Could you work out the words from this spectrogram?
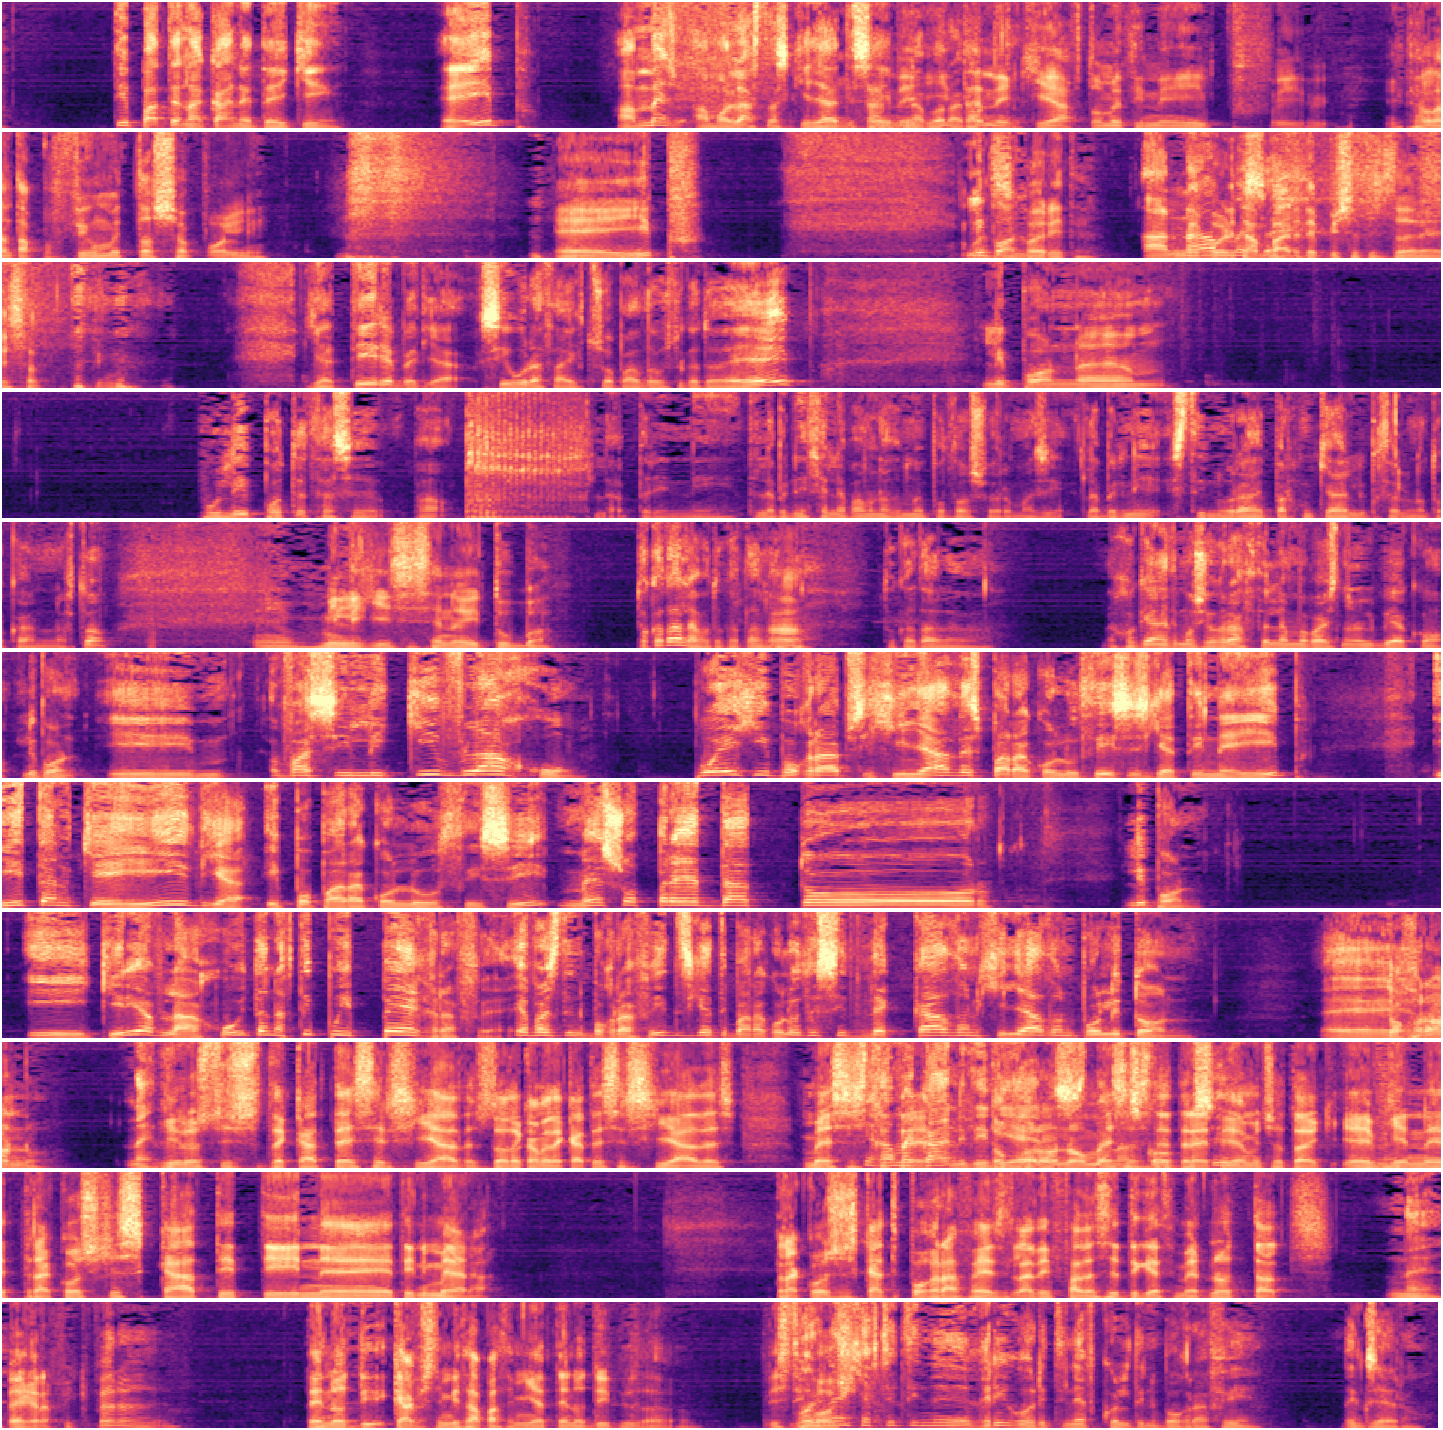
τι πάτε να κάνετε εκεί; ΑΕΠ, αμέσως, αμολάς στα σκυλιά της ΑΕΠ να Ήταν, ήταν παρακολουθείτε. εκεί αυτό με την ΕΙΠ. Ήθελα να τα αποφύγουμε τόσο πολύ. ΕΙΠ. Λοιπόν, Λοιπόν, συγχωρείτε. Δεν ανάμεσα- μπορείτε να πάρετε πίσω τις δωρεές αυτή τη στιγμή. Γιατί ρε παιδιά, σίγουρα θα έχει τους οπαδούς του και το ΕΕΠ. Λοιπόν, ε, Πουλή, πότε θα σε. πά- Πφ, Λαμπρινή. Τη Λαμπρινή θέλει να πάμε να δούμε ποδόσφαιρο μαζί. Λαμπρινή στην ουρά υπάρχουν και άλλοι που θέλουν να το κάνουν αυτό. Ε, μην λυγίσεις, εννοεί τούμπα. Το κατάλαβα, το κατάλαβα. Α. Το κατάλαβα. Έχω και ένα δημοσιογράφο που θέλει να με πάει στον Ολυμπιακό. Λοιπόν, η Βασιλική Βλάχου που έχει υπογράψει χιλιάδες παρακολουθήσεις για την ΕΕΠ ήταν και η ίδια υποπαρακολούθηση μέσω Predator. Λοιπόν, η κυρία Βλάχου ήταν αυτή που υπέγραφε. Έβαζε την υπογραφή της για την παρακολούθηση δεκάδων χιλιάδων πολιτών. Ε, Το χρόνο. ναι. Γύρω στις 14.000, 12 με 14.000 μέσα στην Είχαμε τε- κάνει τη το διαίρεση χρόνο στην μέσα στην ανασκόπηση. τετραετία Μητσοτάκη. Έβγαινε 300 κάτι την, ε, την ημέρα. 300 κάτι υπογραφές. Δηλαδή, φανταστείτε την καθημερινότητά της. ναι. Έγραφε εκεί πέρα. Τενοντι... Κάποια στιγμή θα πάθει μια τενοντίπιδα. Δυστυχώς. Μπορεί να έχει αυτή την ε, γρήγορη, την εύκολη την υπογραφή. Δεν ξέρω.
